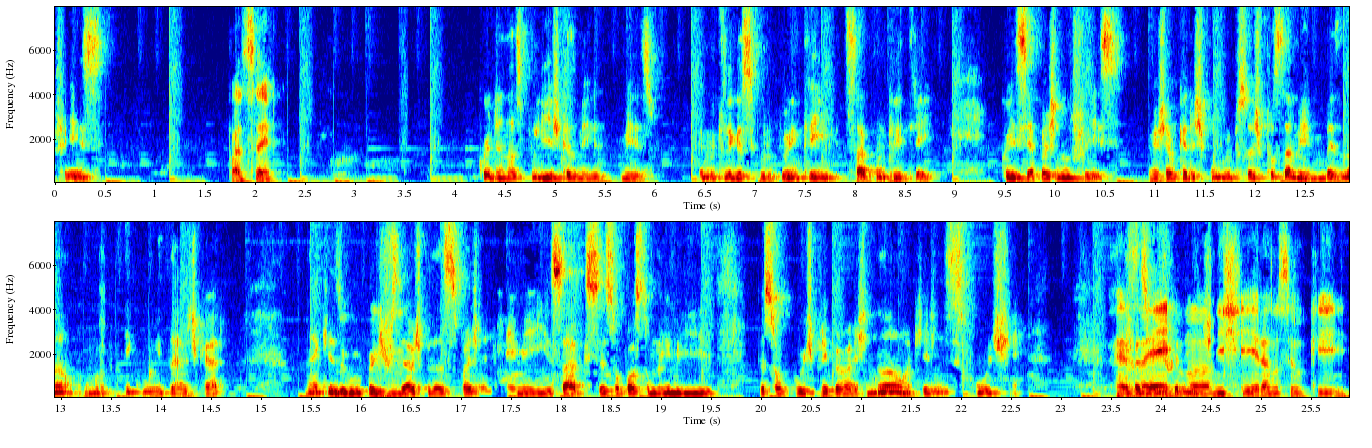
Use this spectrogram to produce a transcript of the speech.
Fez? Pode ser. Coordenando as políticas me- mesmo. É muito legal esse grupo. Eu entrei, sabe como que eu entrei? Conheci a página do Face. Eu achava que era tipo um grupo só de postar meme, mas não, o grupo tem comunidade, cara. Não é aqueles grupo artificial, tipo, dessas páginas de meme aí, sabe? Que você só posta um meme e o pessoal curte pra ir pra baixo. Não, aqui a gente discute. Reserva, lixeira, não sei o que.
